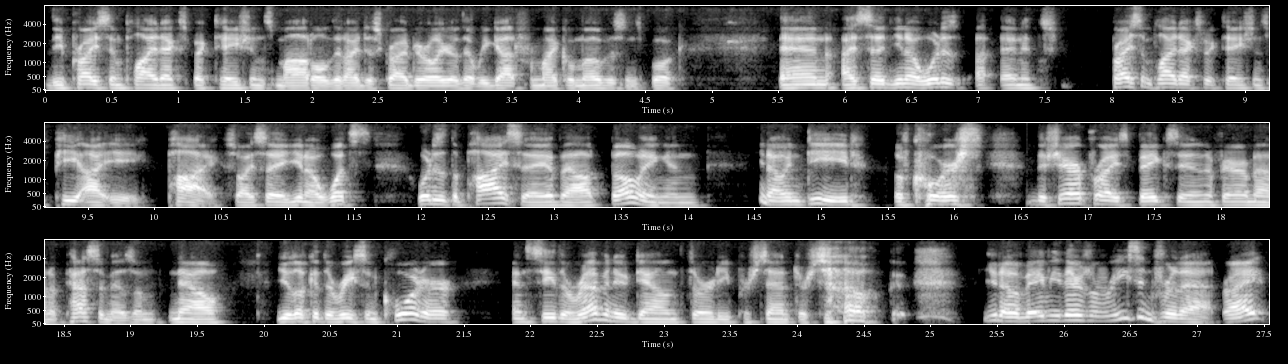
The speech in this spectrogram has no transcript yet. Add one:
the price implied expectations model that I described earlier that we got from Michael Mauboussin's book. And I said, you know, what is uh, and it's price implied expectations PIE pi. So I say, you know, what's what does the pie say about Boeing? And, you know, indeed, of course, the share price bakes in a fair amount of pessimism. Now, you look at the recent quarter and see the revenue down 30% or so. you know, maybe there's a reason for that, right?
